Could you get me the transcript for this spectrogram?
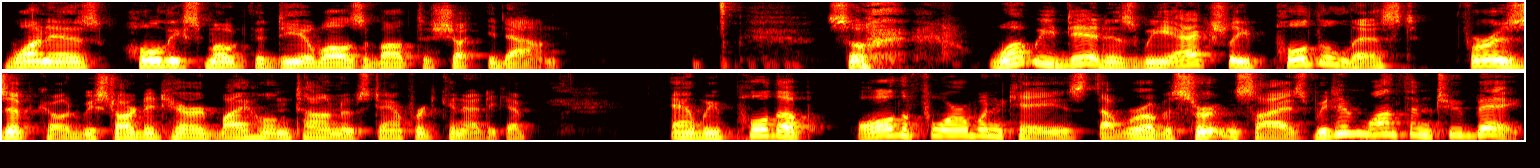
1 is holy smoke the DOL is about to shut you down. So what we did is we actually pulled a list for a zip code. We started here in my hometown of Stamford, Connecticut, and we pulled up all the 401ks that were of a certain size. We didn't want them too big,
